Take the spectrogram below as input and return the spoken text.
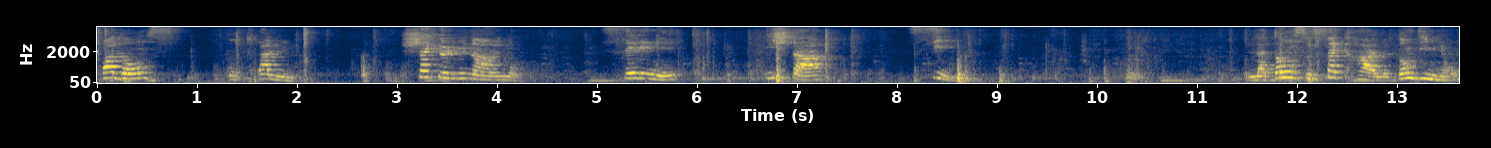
Trois danses pour trois lunes. Chaque lune a un nom. Sélénée, Ishtar, Sim. La danse sacrale d'Endymion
